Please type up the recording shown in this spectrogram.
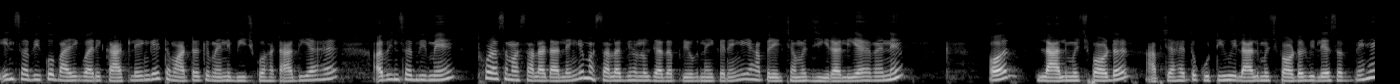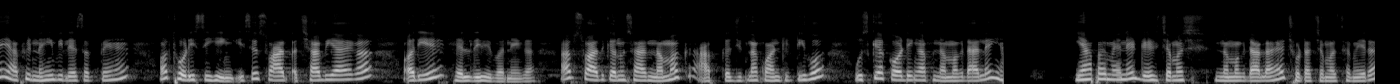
इन सभी को बारीक बारीक काट लेंगे। टमाटर के मैंने बीज को हटा दिया है। अब इन सभी में थोड़ा सा मसाला डालेंगे। मसाला भी हम लोग ज़्यादा प्रयोग नहीं करेंगे। यहाँ पर एक चम्मच जीरा लिया है मैंने और लाल मिर्च पाउडर। आप चाहे तो कुटी हुई लाल मिर्च पाउडर भी ले सकते हैं या फिर नहीं भी ले सकते हैं और थोड़ी सी हींग। इससे स्वाद अच्छा भी आएगा और ये हेल्दी भी बनेगा। अब स्वाद के अनुसार नमक, आपका जितना क्वांटिटी हो, उसके अकॉर्डिंग आप नमक डालें। यहाँ पर मैंने डेढ़ चम्मच नमक डाला है, छोटा चम्मच है मेरा।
